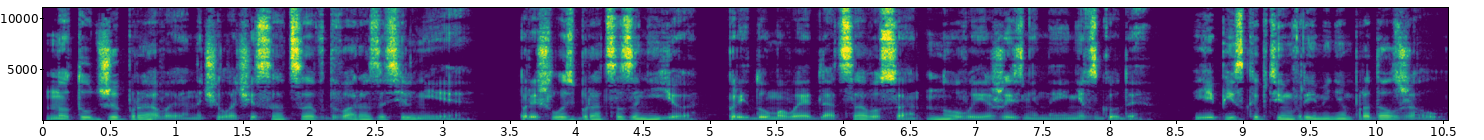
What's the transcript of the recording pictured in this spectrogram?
Но тут же правая начала чесаться в два раза сильнее. Пришлось браться за нее, придумывая для Цавуса новые жизненные невзгоды. Епископ тем временем продолжал.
